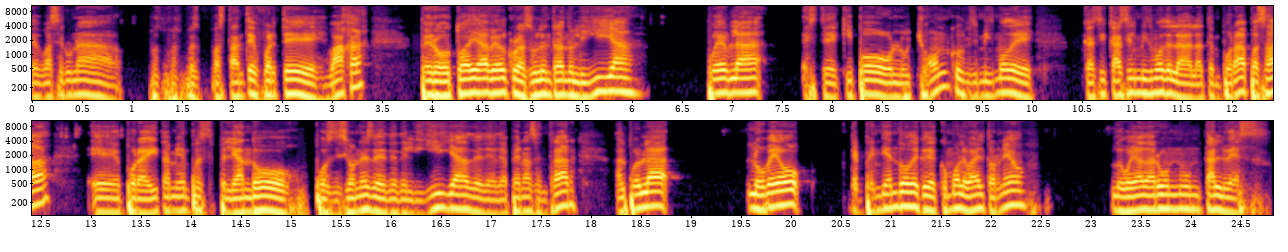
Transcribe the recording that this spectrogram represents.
eh, va a ser una pues, pues, pues, bastante fuerte baja, pero todavía veo el Cruz Azul entrando en liguilla. Puebla, este equipo luchón, con el mismo de casi casi el mismo de la, temporada pasada. Eh, por ahí también pues peleando posiciones de, de, liguilla, de, de, apenas entrar. Al Puebla lo veo dependiendo de, cómo le va el torneo. Le voy a dar un, tal vez.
